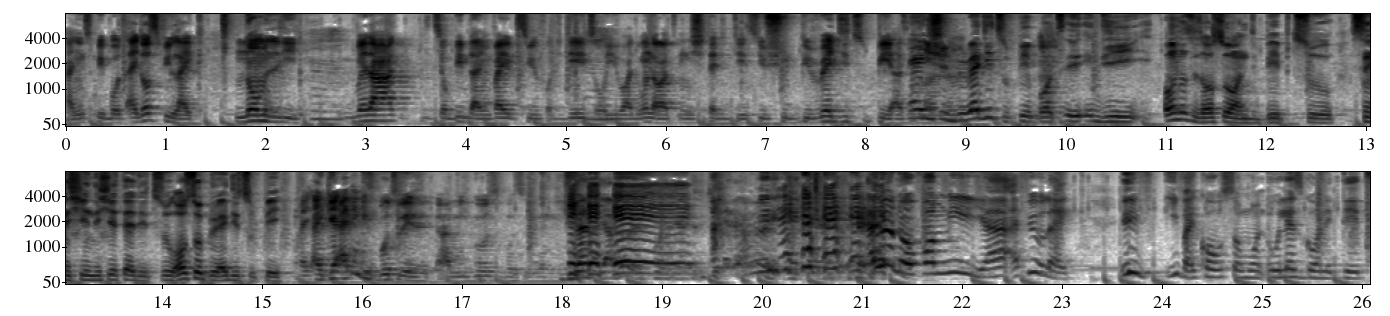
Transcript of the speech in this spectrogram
I need to pay. But I just feel like normally, whether it's your babe that invites you for the date or you are the one that initiated the date, you should be ready to pay as a and you should be ready to pay but uh, the onus is also on the babe to since she initiated it to also be ready to pay I, I get. I think it's both ways. I mean, it goes both ways. I don't know. For me, yeah, I feel like if if I call someone, oh, let's go on a date,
